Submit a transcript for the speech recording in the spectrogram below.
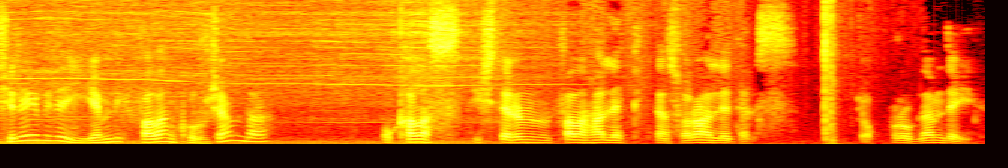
Tireye bir de yemlik falan kuracağım da o kalas işlerimi falan hallettikten sonra hallederiz. Çok problem değil.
